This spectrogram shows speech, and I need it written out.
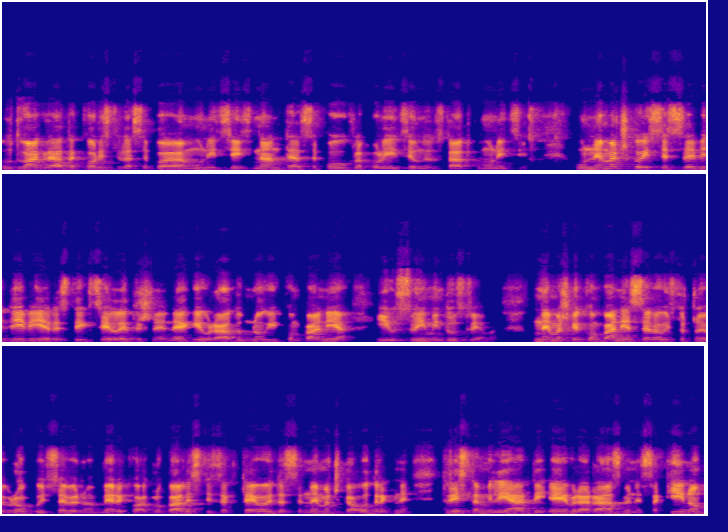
u dva grada koristila se bojeva municije, iz Nantea se povukla policija u nedostatku municije. U Nemačkoj se sve vidljivije restrikcije električne energije u radu mnogih kompanija i u svim industrijama. Nemačke kompanije sele u Istočnu Evropu i Severnu Ameriku, a globalisti zahtevaju da se Nemačka odrekne 300 milijardi evra razmene sa Kinom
